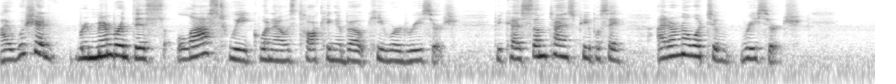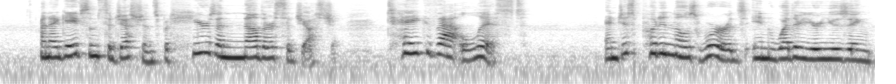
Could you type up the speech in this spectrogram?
I wish I'd remembered this last week when I was talking about keyword research because sometimes people say, I don't know what to research. And I gave some suggestions, but here's another suggestion. Take that list and just put in those words in whether you're using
